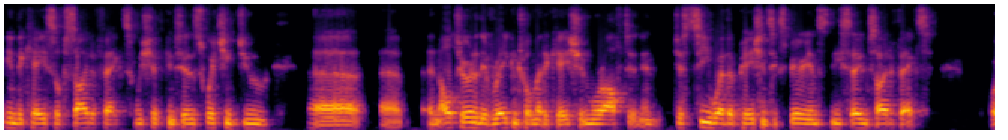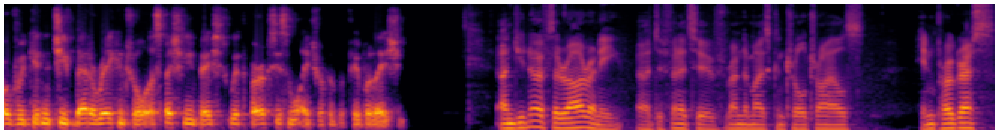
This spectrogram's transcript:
in the case of side effects, we should consider switching to uh, uh, an alternative rate control medication more often, and just see whether patients experience these same side effects, or if we can achieve better rate control, especially in patients with paroxysmal atrial fibrillation. And do you know if there are any uh, definitive randomized control trials in progress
